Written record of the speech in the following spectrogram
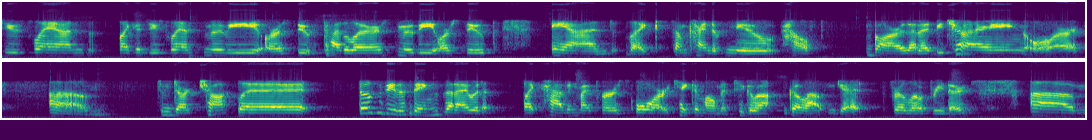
Juice Land, like a Juice Land smoothie or a soup peddler smoothie or soup, and like some kind of new health bar that I'd be trying, or um, some dark chocolate. Those would be the things that I would like have in my purse, or take a moment to go out go out and get for a little breather. Um,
